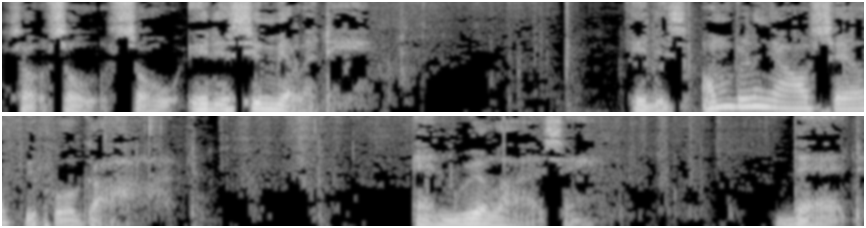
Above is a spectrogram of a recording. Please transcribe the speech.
So, so, so it is humility. It is humbling ourselves before God and realizing that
